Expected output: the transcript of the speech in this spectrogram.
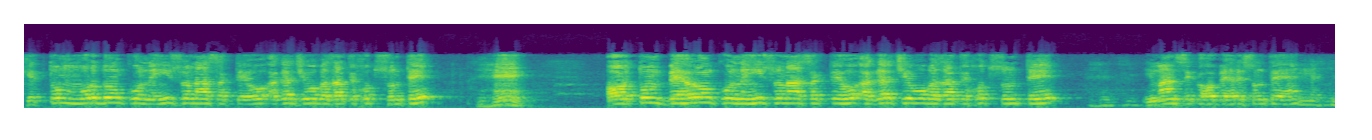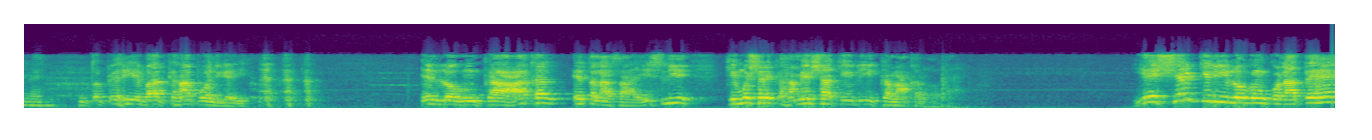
کہ تم مردوں کو نہیں سنا سکتے ہو اگرچہ وہ بذات خود سنتے ہیں۔ اور تم بہروں کو نہیں سنا سکتے ہو اگرچہ وہ بذات خود سنتے ایمان سے کہو بہرے سنتے ہیں؟ تو پھر یہ بات کہاں پہنچ گئی؟ ان لوگوں کا عقل اتنا سا ہے اس لیے کہ مشرق ہمیشہ کے لیے کم عقل ہوتا ہے۔ یہ شرک کے لیے لوگوں کو لاتے ہیں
